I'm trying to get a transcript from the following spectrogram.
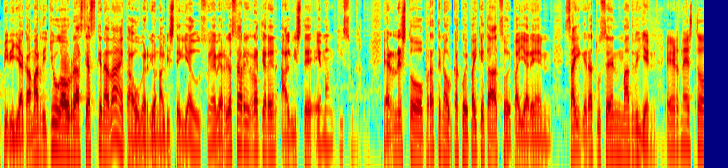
Apirilak amar ditu gaur asteazkena da eta hau berrion albistegia duzu. E, berriozar irratiaren albiste emankizuna. Ernesto Praten aurkako epaiketa atzo epaiaren zai geratu zen Madrilen. Ernesto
